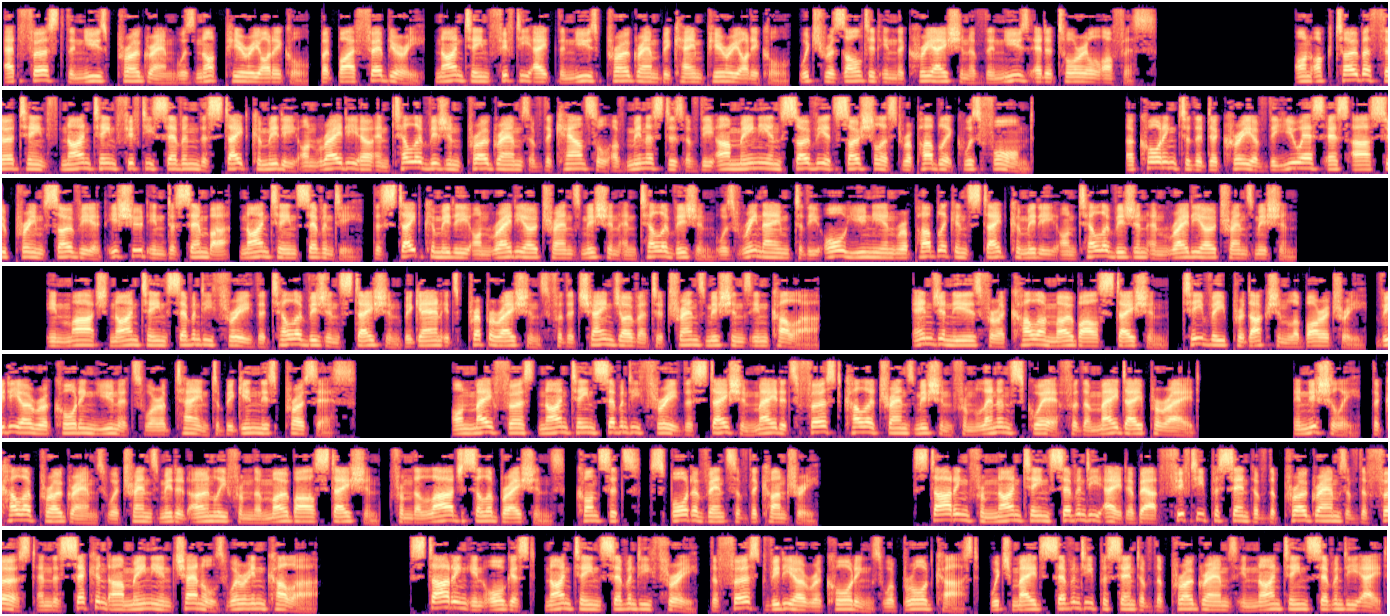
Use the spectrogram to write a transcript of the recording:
At first the news program was not periodical, but by February, 1958 the news program became periodical, which resulted in the creation of the News Editorial Office. On October 13, 1957 the State Committee on Radio and Television Programs of the Council of Ministers of the Armenian Soviet Socialist Republic was formed, According to the decree of the USSR Supreme Soviet issued in December, 1970, the State Committee on Radio Transmission and Television was renamed to the All-Union Republican State Committee on Television and Radio Transmission. In March 1973 the television station began its preparations for the changeover to transmissions in color. Engineers for a color mobile station, TV production laboratory, video recording units were obtained to begin this process. On May 1, 1973 the station made its first color transmission from Lenin Square for the May Day parade. Initially, the color programs were transmitted only from the mobile station, from the large celebrations, concerts, sport events of the country. Starting from 1978 about 50% of the programs of the first and the second Armenian channels were in color. Starting in August, 1973, the first video recordings were broadcast, which made 70% of the programs in 1978.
